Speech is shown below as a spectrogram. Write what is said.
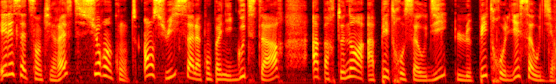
et les 700 qui restent sur un compte en Suisse à la compagnie Goodstar appartenant à Petro Saoudi, le pétrolier saoudien.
